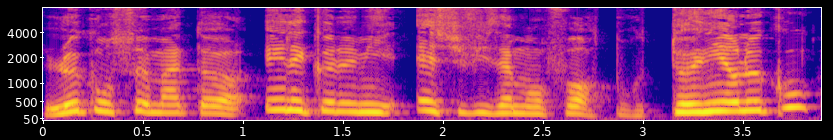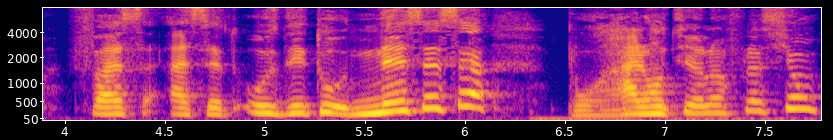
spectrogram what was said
le consommateur et l'économie est suffisamment forte pour tenir le coup face à cette hausse des taux nécessaire pour ralentir l'inflation.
